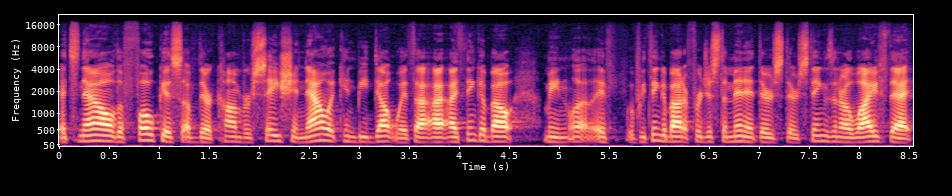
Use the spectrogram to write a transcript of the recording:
It's now the focus of their conversation. Now it can be dealt with. I, I, think about, I mean, if, if we think about it for just a minute, there's, there's things in our life that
